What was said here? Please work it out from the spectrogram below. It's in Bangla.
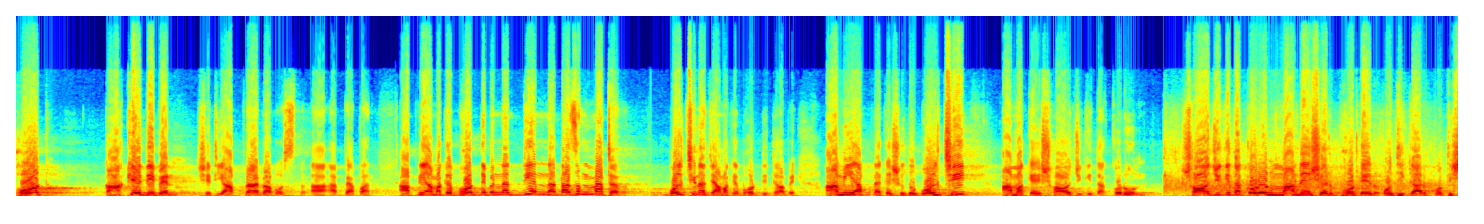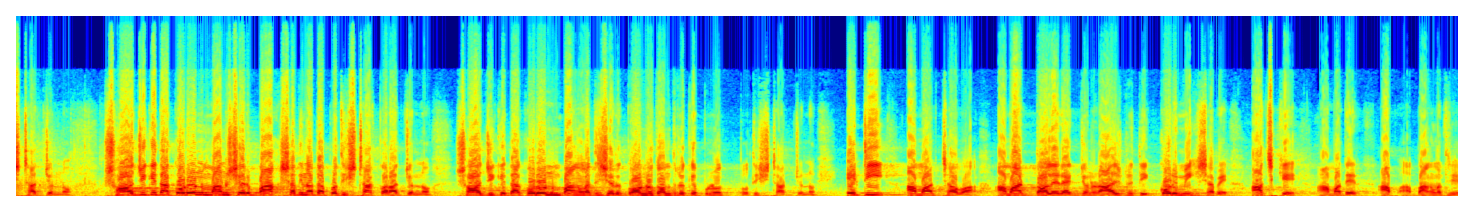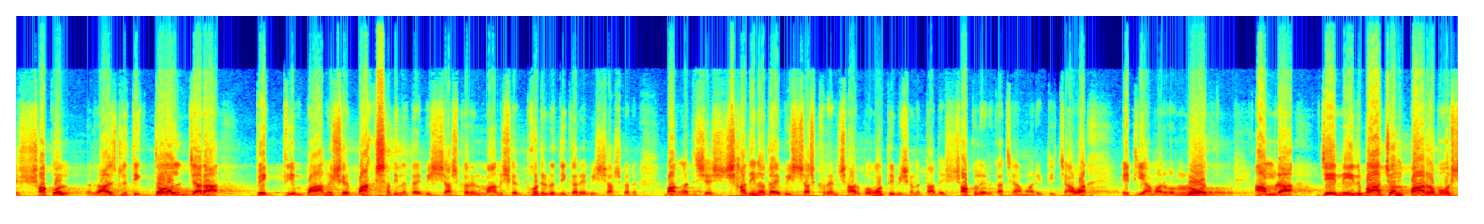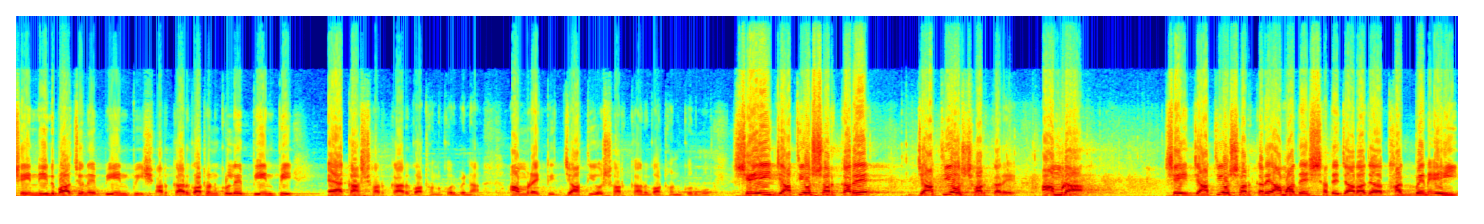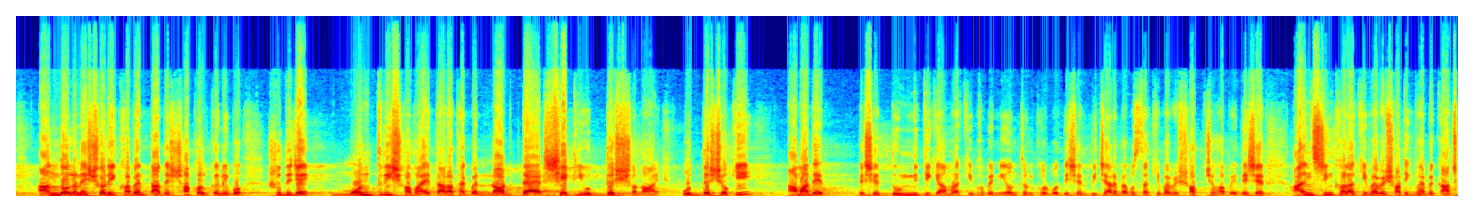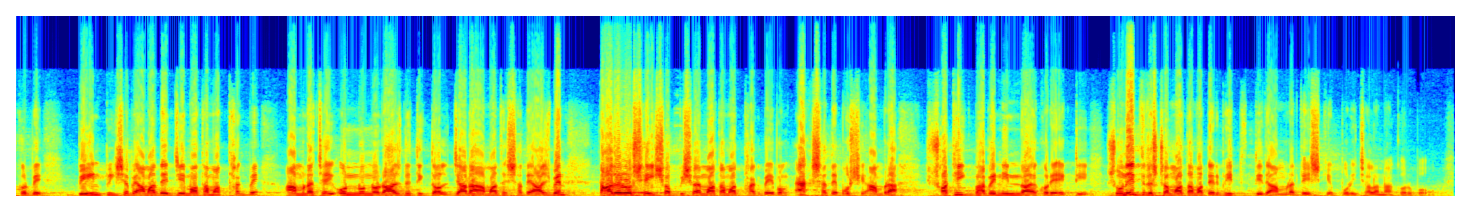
ভোট কাকে দিবেন সেটি আপনার ব্যবস্থা ব্যাপার। আপনি আমাকে ভোট দেবেন না, দিয়েন না ডাজেন্ট ম্যাটার বলছি না যে আমাকে ভোট দিতে হবে। আমি আপনাকে শুধু বলছি, আমাকে সহযোগিতা করুন। সহযোগিতা করুন মানুষের ভোটের অধিকার প্রতিষ্ঠার জন্য। সহযোগিতা করুন মানুষের বাক স্বাধীনতা প্রতিষ্ঠা করার জন্য। সহযোগিতা করুন বাংলাদেশের গণতন্ত্রকে পুনঃ প্রতিষ্ঠার জন্য। এটি আমার চাওয়া। আমার দলের একজন রাজনৈতিক কর্মী হিসাবে আজকে আমাদের বাংলাদেশের সকল রাজনৈতিক দল যারা ব্যক্তি, মানুষের বাক স্বাধীনতায় বিশ্বাস করেন, মানুষের ভোটের অধিকারে বিশ্বাস করেন, বাংলাদেশের স্বাধীনতায় বিশ্বাস করেন সার্বভৌমত্বের বিষয়ে তাদের সকলের কাছে আমার এটি চাওয়া। এটি আমার অনুরোধ। আমরা যে নির্বাচন পার হব সেই নির্বাচনে বিএনপি সরকার গঠন করলে বিএনপি একা সরকার গঠন করবে না। আমরা একটি জাতীয় সরকার গঠন করব। সেই জাতীয় সরকারে জাতীয় সরকারে আমরা, সেই জাতীয় সরকারে আমাদের সাথে যারা যারা থাকবেন, এই আন্দোলনে শরিক হবেন, তাদের সকলকে নিব। শুধু যে মন্ত্রিসভায় তারা থাকবেন নট দ্যাট সেটি উদ্দেশ্য নয়। উদ্দেশ্য কি? আমাদের দেশের দুর্নীতিকে আমরা কীভাবে নিয়ন্ত্রণ করব, দেশের বিচার ব্যবস্থা কীভাবে স্বচ্ছ হবে, দেশের আইন শৃঙ্খলা কীভাবে সঠিকভাবে কাজ করবে, বিএনপি হিসাবে আমাদের যে মতামত থাকবে, আমরা চাই অন্য অন্য রাজনৈতিক দল যারা আমাদের সাথে আসবেন, তাদেরও সেই সব বিষয়ে মতামত থাকবে এবং একসাথে বসে আমরা সঠিকভাবে নির্ণয় করে একটি সুনির্দিষ্ট মতামতের ভিত্তিতে আমরা দেশকে পরিচালনা করব।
